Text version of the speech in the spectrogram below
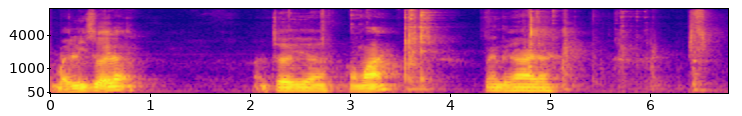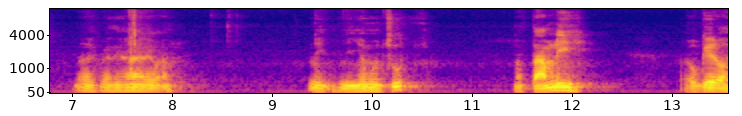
7 ly rưỡi đấy. Bạn chơi à, thoải mái quen thứ hai đây. Đây quen thứ hai đây bạn. Nhìn nhìn nhau một chút. Là 8 ly ok rồi.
